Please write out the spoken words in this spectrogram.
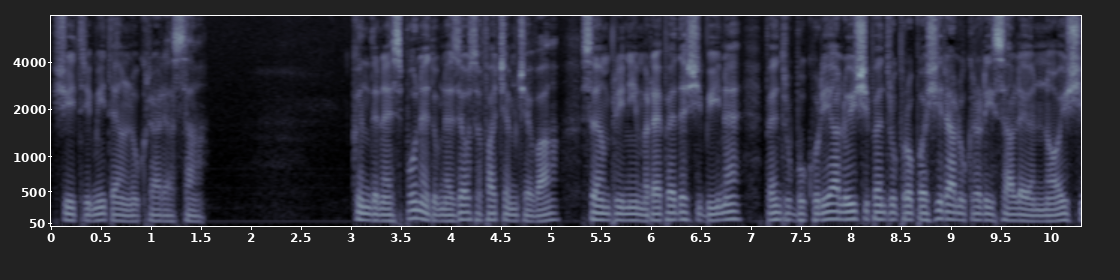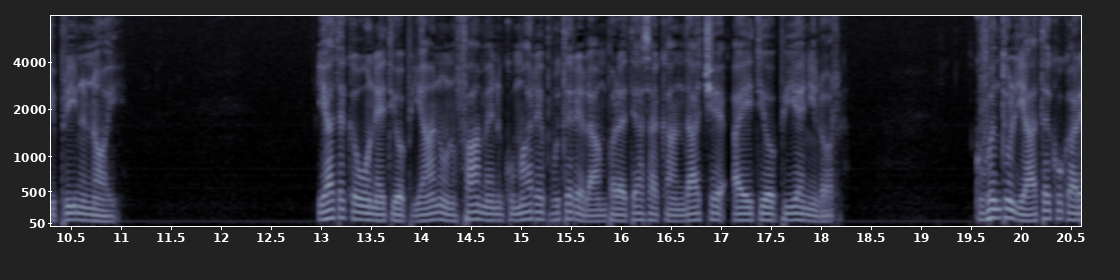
și îi trimite în lucrarea sa. Când ne spune Dumnezeu să facem ceva, să împlinim repede și bine pentru bucuria Lui și pentru propășirea lucrării sale în noi și prin noi. Iată că un etiopian, un famen cu mare putere la împărăteasa Candace a etiopienilor. Cuvântul iată cu care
